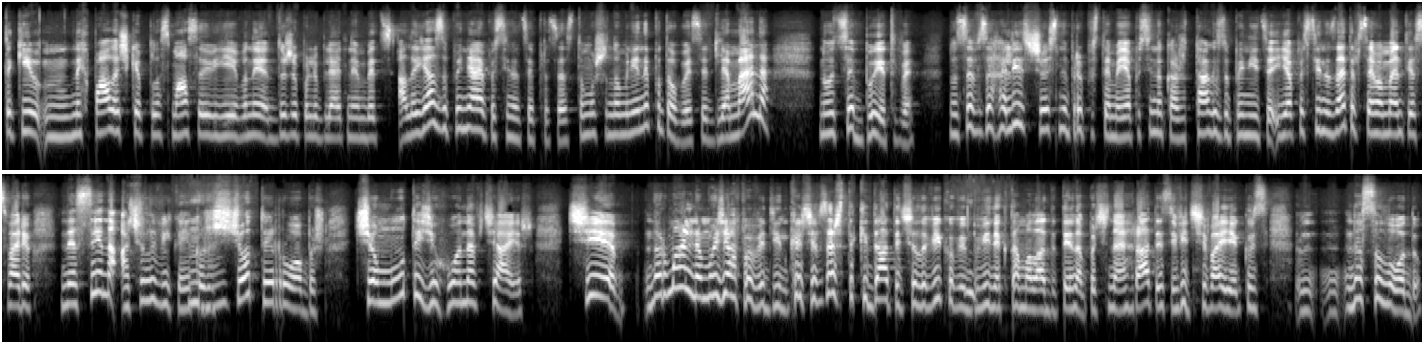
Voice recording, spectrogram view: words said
такі в них палички пластмасові є, вони дуже полюбляють ним битись. Але я зупиняю постійно цей процес, тому що ну, мені не подобається. Для мене ну, це битви. Ну, це взагалі щось неприпустиме. Я постійно кажу, так, зупиніться. І я постійно, знаєте, в цей момент я сварю не сина, а чоловіка. Я кажу, що ти робиш? Чому ти його навчаєш? Чи нормальна моя поведінка, чи все ж таки дати чоловікові, бо він, як та мала дитина, починає гратись і відчуває якусь насолоду.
